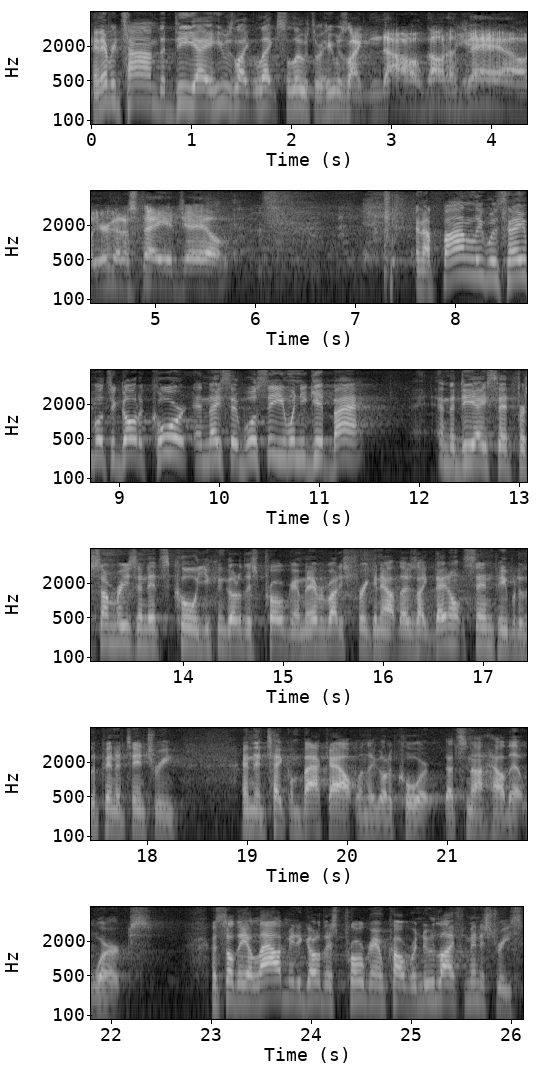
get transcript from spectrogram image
And every time the DA, he was like Lex Luthor, he was like, No, go to jail. You're going to stay in jail. And I finally was able to go to court, and they said, We'll see you when you get back. And the DA said, For some reason, it's cool. You can go to this program. And everybody's freaking out. They was like, They don't send people to the penitentiary and then take them back out when they go to court. That's not how that works. And so they allowed me to go to this program called Renew Life Ministries,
